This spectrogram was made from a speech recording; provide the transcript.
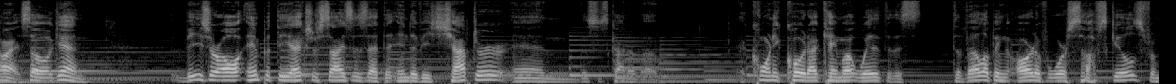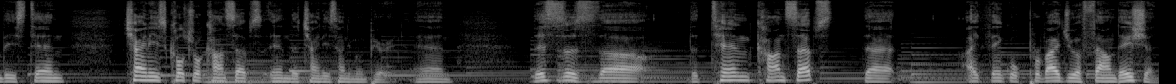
All right, so again, these are all empathy exercises at the end of each chapter, and this is kind of a, a corny quote I came up with. This developing art of war soft skills from these 10 Chinese cultural concepts in the Chinese honeymoon period. And this is the, the 10 concepts that I think will provide you a foundation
